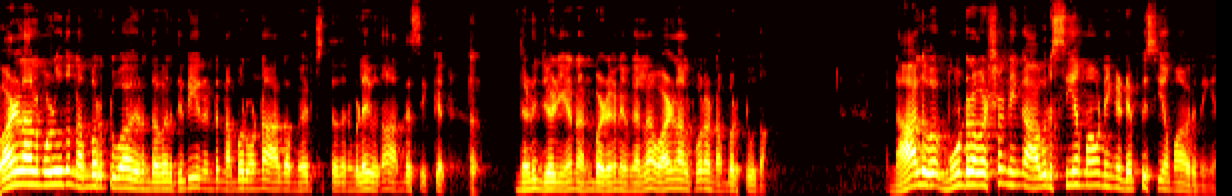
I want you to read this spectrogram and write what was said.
வாழ்நாள் முழுவதும் நம்பர் டூவாக இருந்தவர் திடீரென்று நம்பர் ஒன்னாக ஆக முயற்சித்ததன் விளைவு தான் அந்த சிக்கல். நெடுஞ்செழியன் அன்பழகன் இவங்கெல்லாம் வாழ்நாள் பூரா நம்பர் டூ தான். நாலு மூன்றரை வருஷம் நீங்கள் அவர் சிஎம்மாவும் நீங்கள் டெப்டி சிஎம்மாவும் இருந்தீங்க.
